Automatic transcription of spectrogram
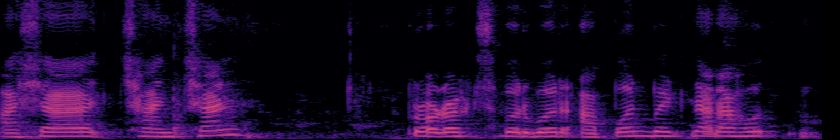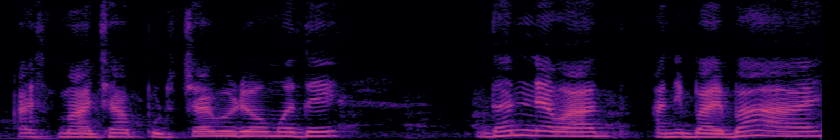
अशा छान छान प्रॉडक्ट्सबरोबर आपण भेटणार आहोत माझ्या पुढच्या व्हिडिओमध्ये धन्यवाद आणि बाय बाय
